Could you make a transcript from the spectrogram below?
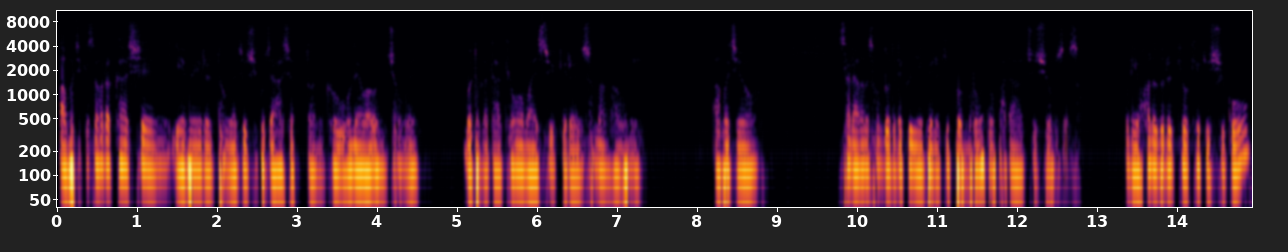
아버지께서 허락하신 예배를 통해 주시고자 하셨던 그 은혜와 은총을 모두가 다 경험할 수 있기를 소망하오니 아버지여 사랑하는 성도들의 그 예배를 기쁨으로 또 받아 주시옵소서. 우리 환우들을 기억해 주시고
